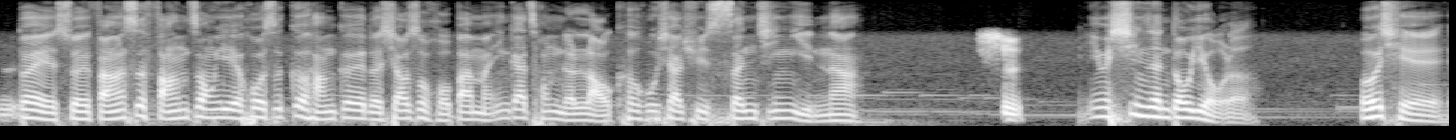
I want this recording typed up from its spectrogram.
始，对，所以反而是房仲业或是各行各业的销售伙伴们，应该从你的老客户下去深经营呐，是，因为信任都有了，而且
